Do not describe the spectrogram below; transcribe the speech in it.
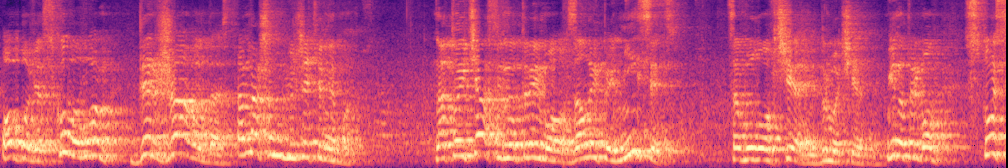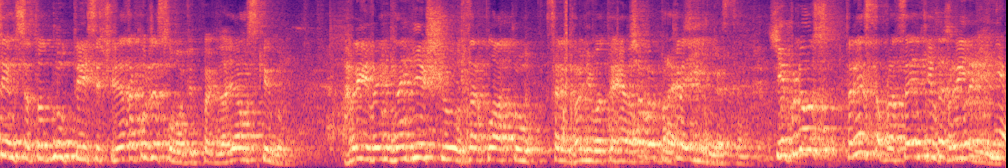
обов'язково вам держава дасть, а в нашому бюджеті немає. На той час він отримав за липень місяць, це було в червні, 2 червня, він отримав 171 тисячу, я за кожне слово відповідаю, я вам скину. Гривень, найбільшу зарплату серед голів ОТГ в Україні. І плюс 300% премії.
